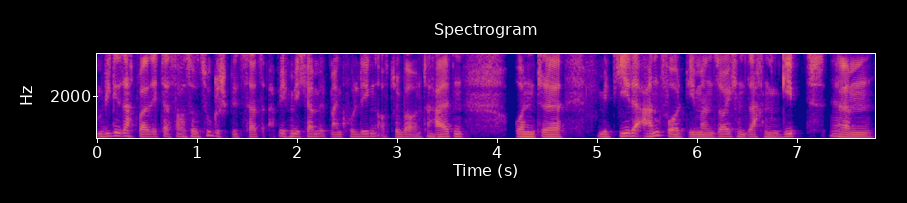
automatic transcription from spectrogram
und wie gesagt, weil sich das auch so zugespitzt hat, habe ich mich ja mit meinen Kollegen auch drüber unterhalten. Und äh, mit jeder Antwort, die man solchen Sachen gibt, Ja. ähm,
